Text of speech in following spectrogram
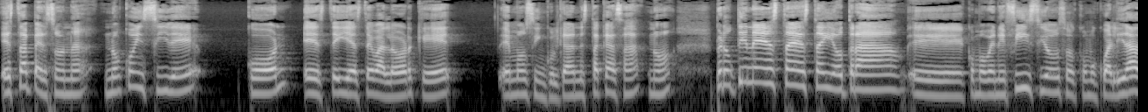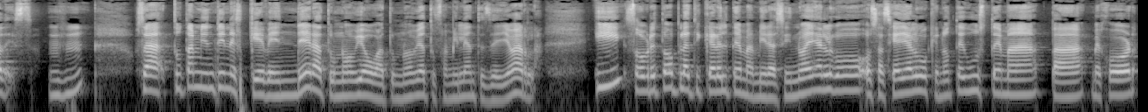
esta persona no coincide con este y este valor que hemos inculcado en esta casa, ¿no? Pero tiene esta, esta y otra eh, como beneficios o como cualidades. O sea, tú también tienes que vender a tu novio o a tu novia, a tu familia antes de llevarla. Y sobre todo platicar el tema. Mira, si no hay algo, o sea, si hay algo que no te guste, ma, pa, mejor,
